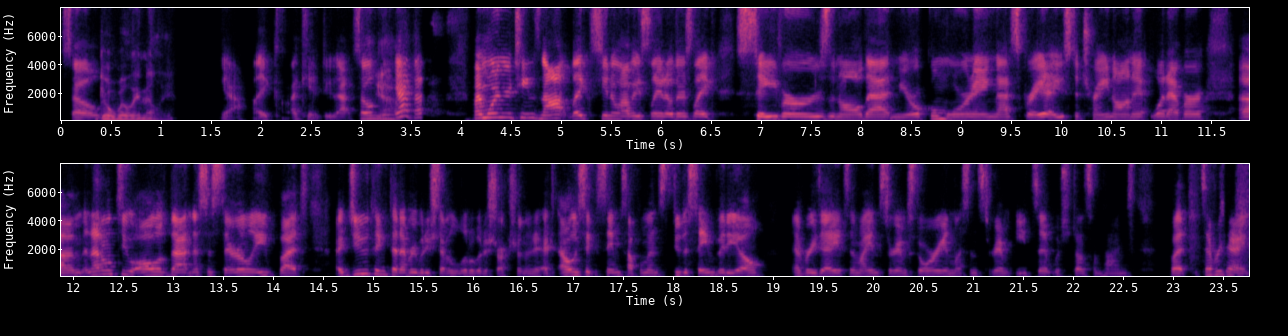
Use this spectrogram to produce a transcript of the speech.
So Go willy nilly. yeah like i can't do that so Yeah. yeah, that's my morning routine's not like you know obviously i know there's like savers and all that miracle morning that's great i used to train on it whatever um and i don't do all of that necessarily but i do think that everybody should have a little bit of structure in their day i always take the same supplements do the same video every day. It's in my Instagram story, unless Instagram eats it, which does sometimes. But it's every day.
